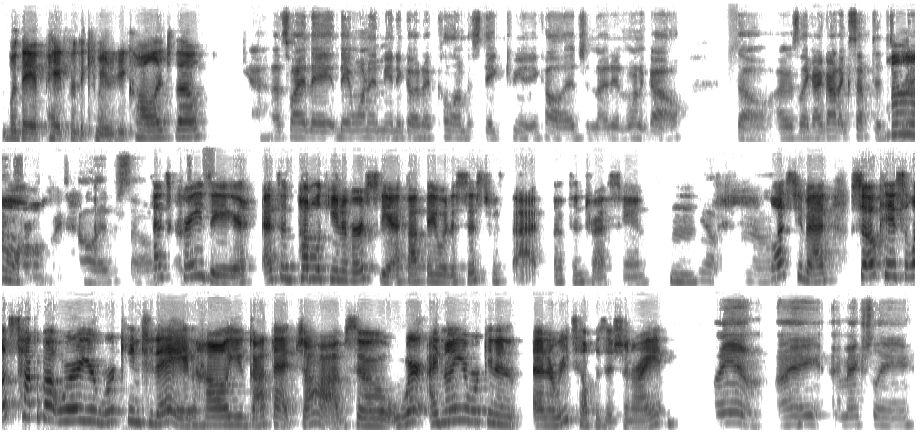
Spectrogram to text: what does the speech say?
Would they have paid for the community college though? That's why they they wanted me to go to Columbus State Community College, and I didn't want to go. So I was like, I got accepted to oh, college. So that's, that's crazy. That's a public university. I thought they would assist with that. That's interesting. Hmm. Yep, no. Well, that's too bad. So okay, so let's talk about where you're working today and how you got that job. So where I know you're working in, in a retail position, right? I am. I am actually.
